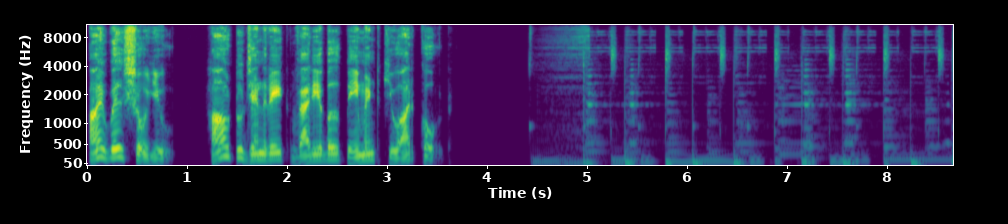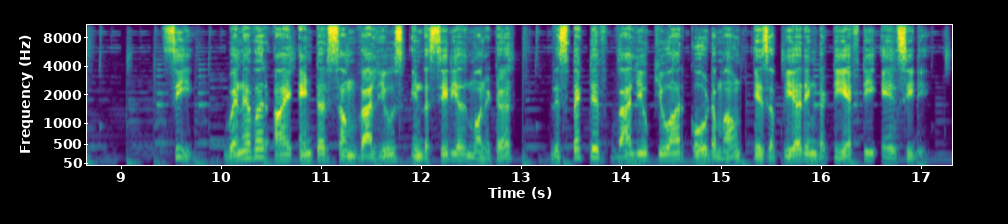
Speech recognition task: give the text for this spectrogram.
I will show you how to generate variable payment QR code. See, whenever I enter some values in the serial monitor, respective value QR code amount is appearing the TFT LCD.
